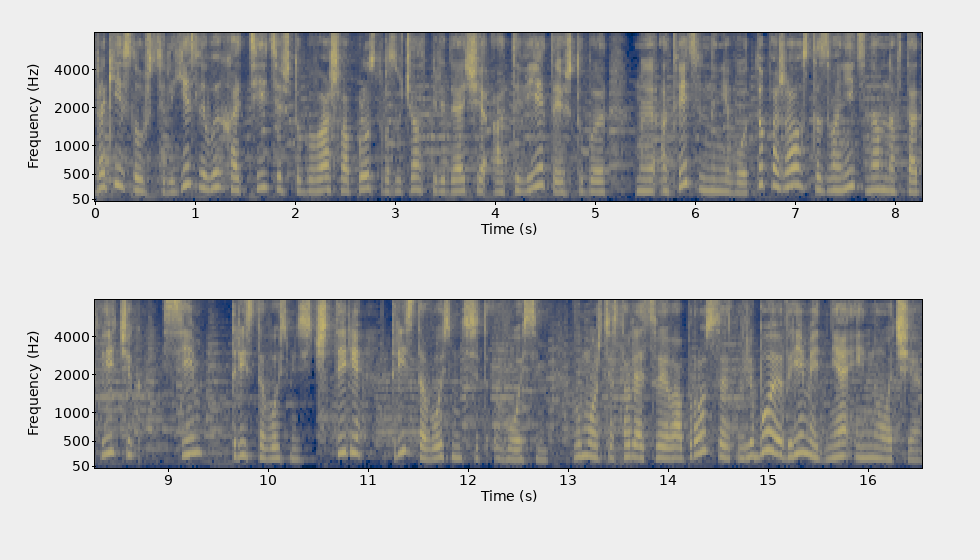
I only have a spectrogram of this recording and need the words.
Дорогие слушатели, если вы хотите, чтобы ваш вопрос прозвучал в передаче «Ответы», и чтобы мы ответили на него, то, пожалуйста, звоните нам на автоответчик 7 384 388. Вы можете оставлять свои вопросы в любое время дня и ночи.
